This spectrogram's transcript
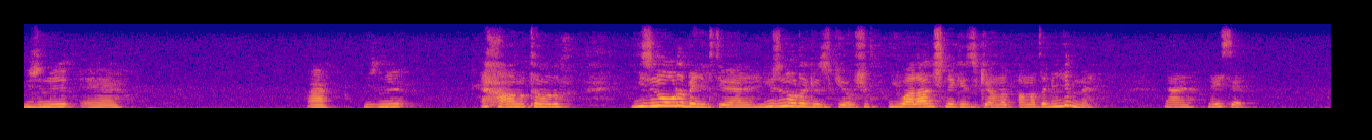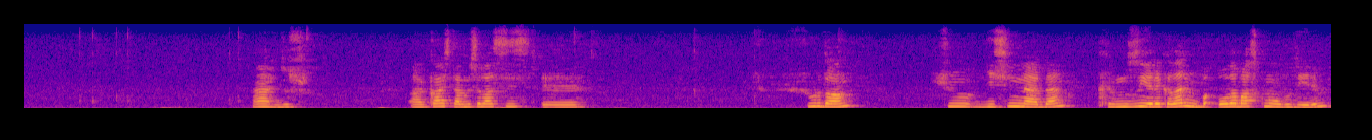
Yüzünü e, ha, yüzünü anlatamadım. Yüzünü orada belirtiyor yani. Yüzün orada gözüküyor. Şu yuvarlağın içinde gözüküyor. Anlat, anlatabildim mi? Yani neyse. Ha dur. Arkadaşlar mesela siz e, şuradan şu yeşillerden kırmızı yere kadar bir oda baskını oldu diyelim.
